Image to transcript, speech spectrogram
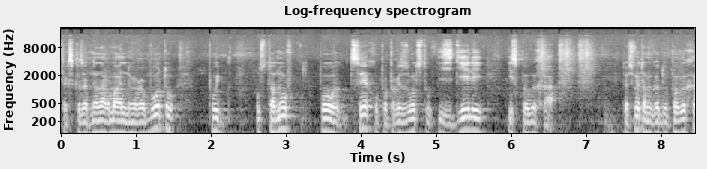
так сказать, на нормальную работу по установке, по цеху, по производству изделий из ПВХ. То есть в этом году ПВХ,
